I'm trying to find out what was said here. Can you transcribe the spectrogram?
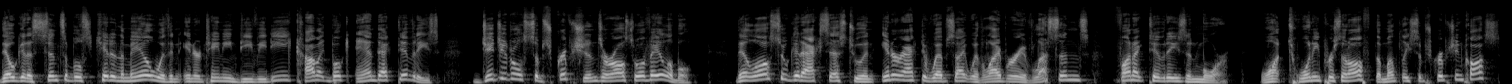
they'll get a Sensibles kit in the mail with an entertaining DVD, comic book, and activities. Digital subscriptions are also available. They'll also get access to an interactive website with a library of lessons, fun activities, and more. Want 20% off the monthly subscription costs?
